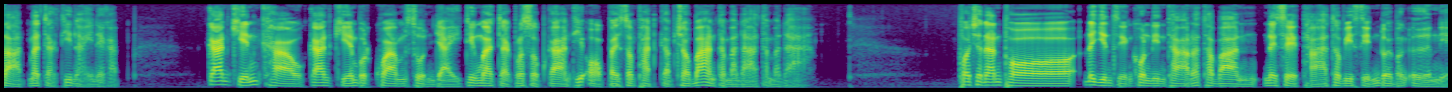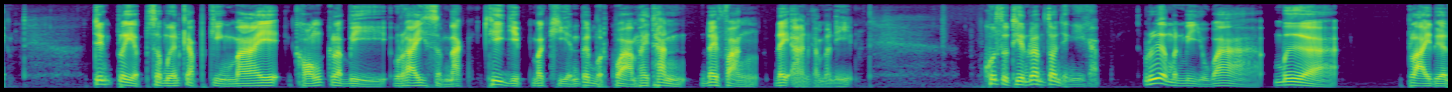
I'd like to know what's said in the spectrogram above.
ศาสตร์มาจากที่ไหนนะครับ การเขียนข่าวการเขียนบทความส่วนใหญ่จึงมาจากประสบการณ์ที่ออกไปสัมผัสกับชาวบ้านธรรมดาธรรมดา เพราะฉะนั้นพอได้ยินเสียงคนดินทารัฐบาลในเศรษฐาทวีสินโดยบังเอิญเนี่ยจึงเปรียบเสมือนกับกิ่งไม้ของกระบี่ไร้สำนักที่หยิบมาเขียนเป็นบทความให้ท่านได้ฟังได้อ่านกันวันนี้ คุณสุทินเริ่มต้นอย่างนี้ครับ เรื่องมันมีอยู่ว่าเมื่อปลายเดือน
